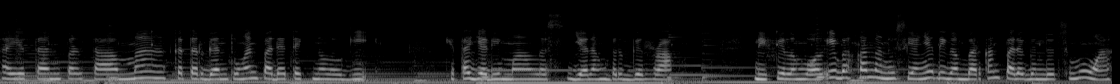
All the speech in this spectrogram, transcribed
kaitan pertama ketergantungan pada teknologi. Kita jadi males, jarang bergerak. Di film Wall-E bahkan manusianya digambarkan pada gendut semua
